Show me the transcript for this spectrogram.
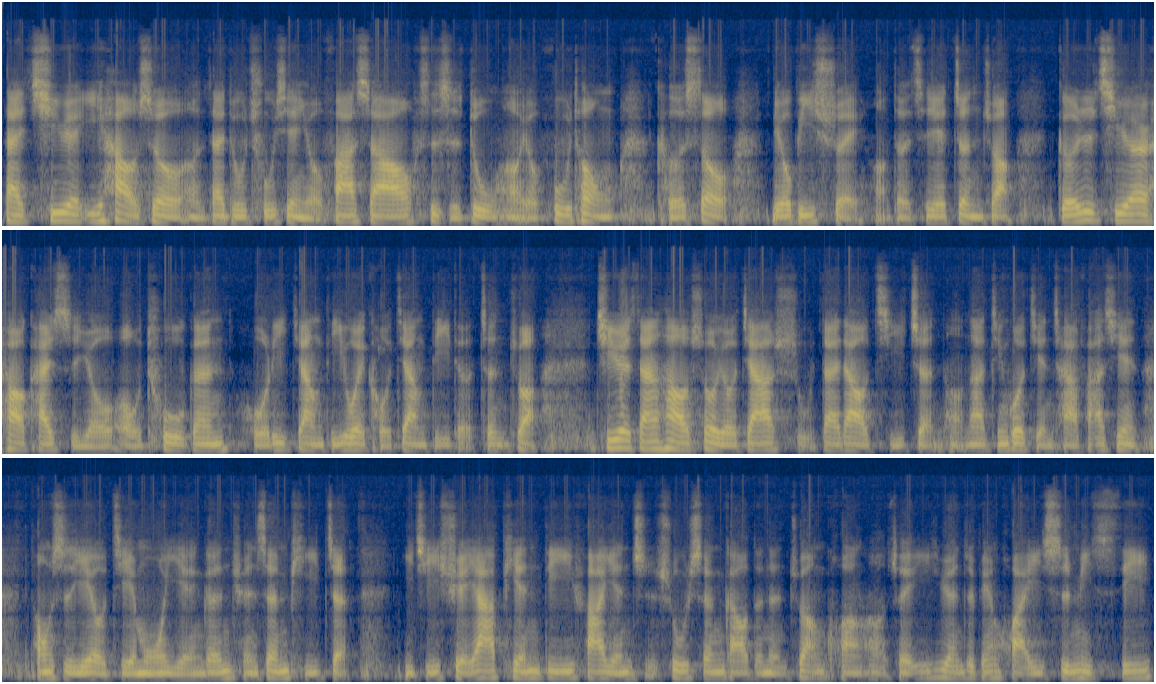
在七月一号的时候，呃，再度出现有发烧四十度哈，有腹痛、咳嗽、流鼻水哦的这些症状。隔日七月二号开始有呕吐跟活力降低、胃口降低的症状。七月三号时候由家属带到急诊哈，那经过检查发现，同时也有结膜炎跟全身皮疹，以及血压偏低、发炎指数升高等等状况哈，所以医院这边怀疑是 Miss C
